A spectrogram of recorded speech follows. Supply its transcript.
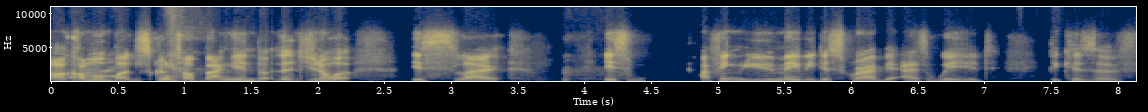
Oh come on, like- but the scripts are banging. though. Do you know what? It's like it's. I think you maybe describe it as weird because of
